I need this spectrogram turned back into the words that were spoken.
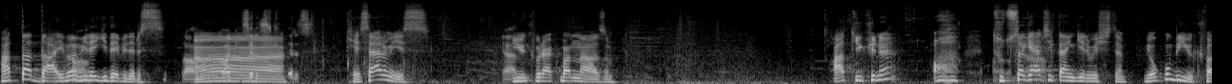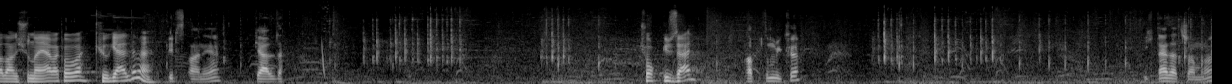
Hatta dive'a Tamam. bile gidebiliriz. Tamam. Bak keseriz Aa, keseriz. Keser miyiz? Geldi. Yük bırakman lazım. At yükünü. Ah tutsa gerçekten girmiştim. Yok mu bir yük falan şuna ya bak baba. Q geldi mi? Bir saniye. Geldi. Çok güzel. Attım yükü. İkna edeceğim bunu.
